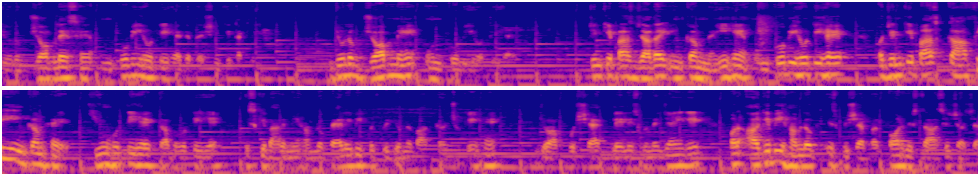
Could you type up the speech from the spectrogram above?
जो लोग जॉबलेस हैं, उनको भी होती है डिप्रेशन की तकलीफ़। जो लोग जॉब में हैं, उनको भी होती है। जिनके पास ज़्यादा इनकम नहीं है, उनको भी होती है, और जिनके पास काफ़ी इनकम है, क्यों होती है, कब होती है, इसके बारे में हम लोग पहले भी कुछ वीडियो में बात कर चुके हैं। जो आपको शायद प्लेलिस्ट में मिल जाएँगे। और आगे भी हम लोग इस विषय पर और विस्तार से चर्चा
